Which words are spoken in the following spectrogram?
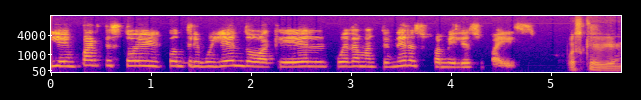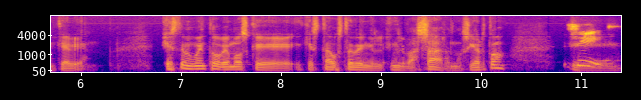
y en parte estoy contribuyendo a que él pueda mantener a su familia en su país. Pues qué bien, qué bien. En este momento vemos que, que está usted en el, en el, bazar, ¿no es cierto? Sí. Eh,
